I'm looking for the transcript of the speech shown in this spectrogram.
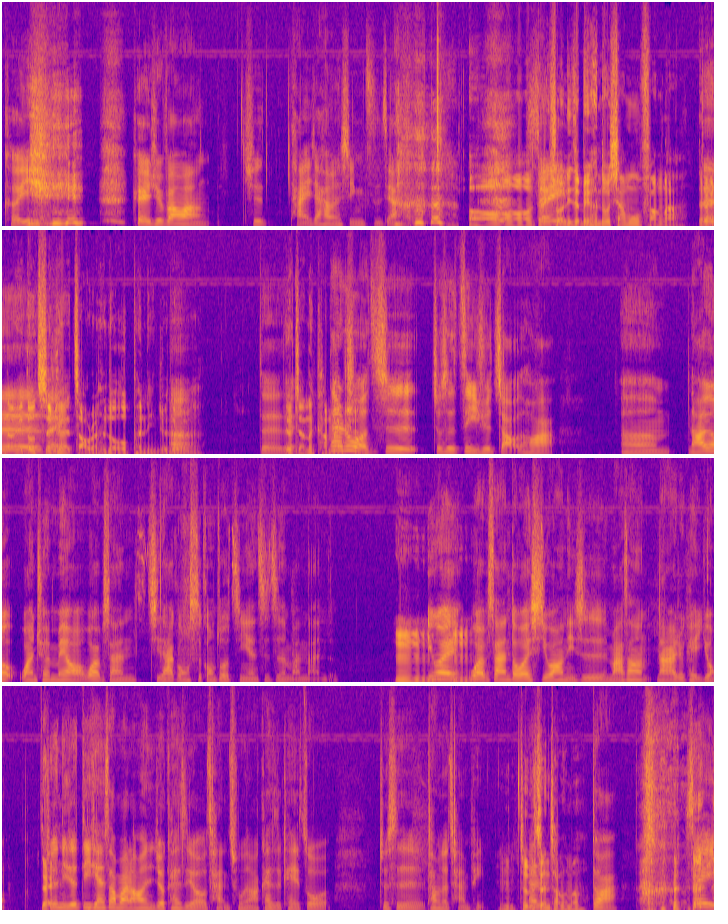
可以 可以去帮忙去谈一下他们薪资这样。哦，等于说你这边有很多项目方啦，对，然后也都持续在找人，很多 opening 就对了，对对对。有这样的 connection。但如果是就是自己去找的话，嗯，然后又完全没有 Web 三其他公司工作经验，是真的蛮难的。嗯，因为嗯 Web 三都会希望你是马上拿来就可以用，就是你是第一天上班，然后你就开始有产出，然后开始可以做就是他们的产品，嗯，这不是正常的吗？对啊。所以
